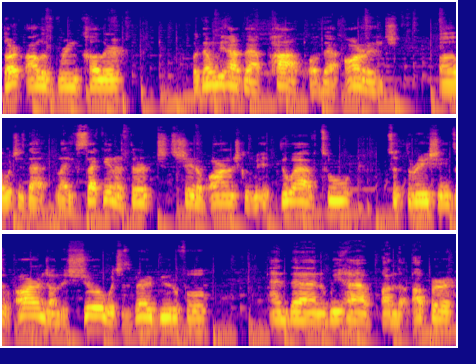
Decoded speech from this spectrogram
dark olive green color, but then we have that pop of that orange, uh, which is that like second or third shade of orange, because we do have two to three shades of orange on the shoe, which is very beautiful and then we have on the upper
